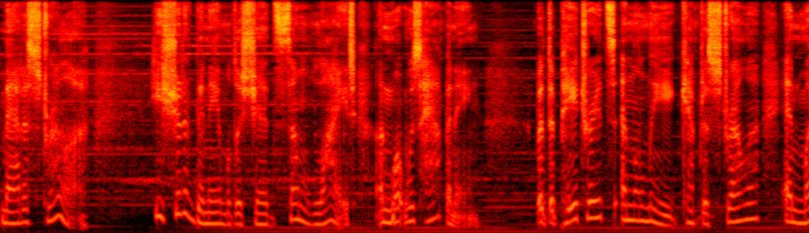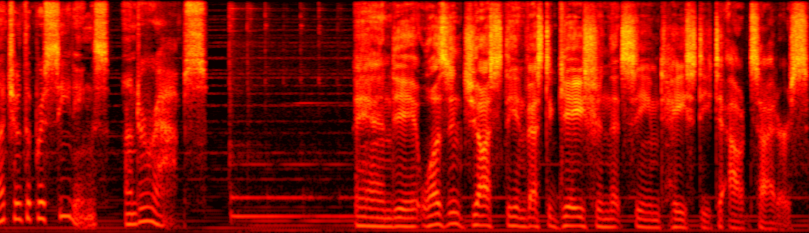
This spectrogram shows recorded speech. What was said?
Matt Estrella. He should have been able to shed some light on what was happening. But the Patriots and the league kept Estrella and much of the proceedings under wraps. And it wasn't just the investigation that seemed hasty to outsiders.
